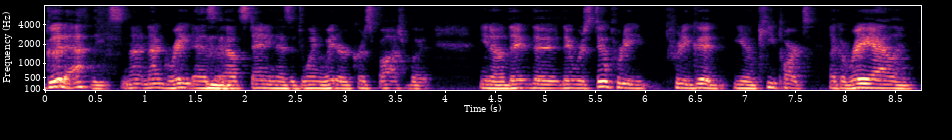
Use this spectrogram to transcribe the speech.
good athletes. Not not great as Mhm. outstanding as a Dwyane Wade or a Chris Bosh, but you know they, they they were still pretty pretty good. You know, key parts like a Ray Allen,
